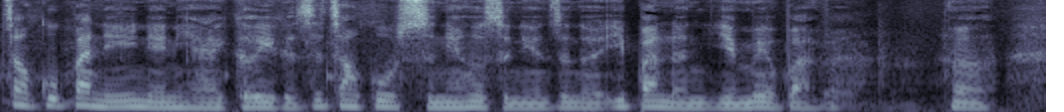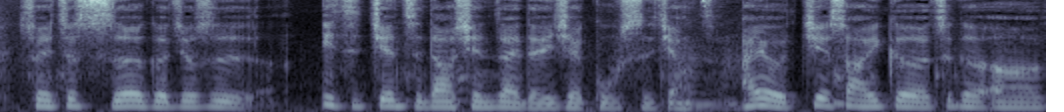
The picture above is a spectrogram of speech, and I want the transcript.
照顾半年一年你还可以，可是照顾十年二十年，真的一般人也没有办法。，嗯，所以这十二个就是一直坚持到现在的一些故事，这样子。嗯还有介绍一个这个呃，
